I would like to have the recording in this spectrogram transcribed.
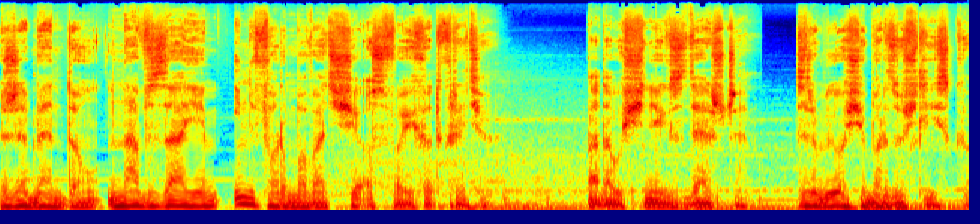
że będą nawzajem informować się o swoich odkryciach. Padał śnieg z deszczem. Zrobiło się bardzo ślisko.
